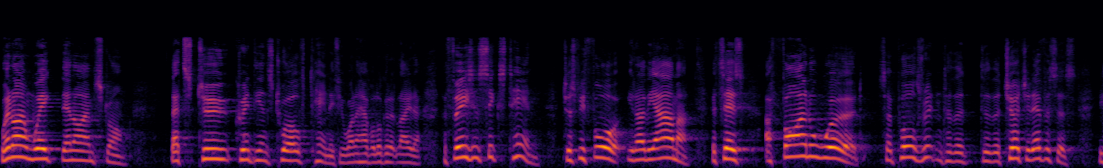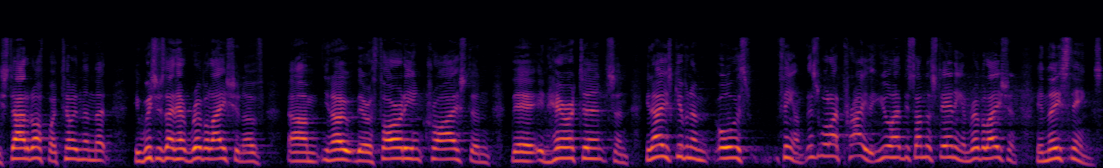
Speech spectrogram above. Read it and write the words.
When I'm weak, then I am strong. That's 2 Corinthians 12:10 if you want to have a look at it later. Ephesians 6:10, just before, you know, the armor. It says a final word. So Paul's written to the to the church at Ephesus. He started off by telling them that he wishes they'd have revelation of um, you know, their authority in Christ and their inheritance. And, you know, he's given them all this thing. This is what I pray, that you'll have this understanding and revelation in these things.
